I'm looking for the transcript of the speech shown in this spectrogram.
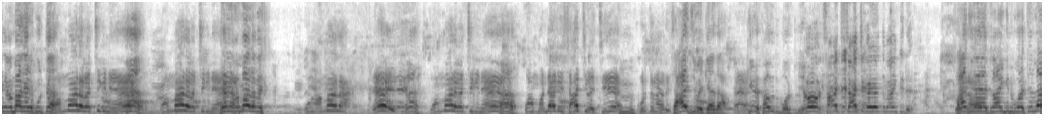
எங்க அம்மா கையில கொடுத்த. அம்மால வச்சுக்கினு. அம்மால வச்சுக்கினு. எங்க அம்மால வச்சு உங்க அம்மால ஏய் உன் அம்மால வச்சுக்கினு. உன் பொண்டாட்டி சாட்சி வச்சு கொடுத்த நானு. சாட்சி வைக்காதா? கீழே கவுத்து போட்டு ஐயோ சாச்சி சாச்சி கையெழுத்து வாங்கிக்கிடு. கையெழுத்து வாங்கிட்டு போச்சுல்ல?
